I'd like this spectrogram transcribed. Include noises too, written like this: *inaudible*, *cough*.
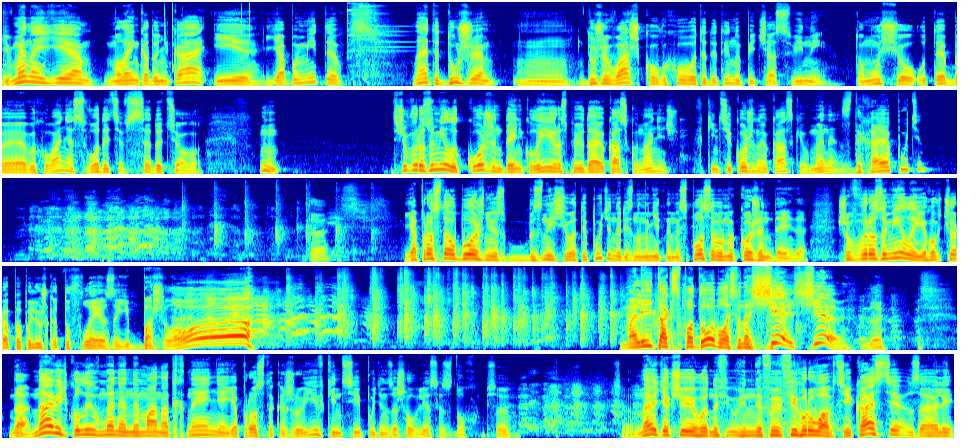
І в мене є маленька донька, і я помітив, знаєте, дуже, дуже важко виховувати дитину під час війни, тому що у тебе виховання сводиться все до цього. Ну, щоб ви розуміли, кожен день, коли я їй розповідаю казку на ніч, в кінці кожної казки в мене здихає Путін. *laughs* Я просто обожнюю знищувати Путіна різноманітними способами кожен день. Да. Щоб ви розуміли, його вчора пепелюшка туфлею заїбашила. О! Малій так сподобалась, вона ще, ще. Да. Да. Навіть коли в мене нема натхнення, я просто кажу, і в кінці Путін зайшов в ліс і здох. Все. Все. Навіть якщо його не фігурував в цій касті взагалі.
